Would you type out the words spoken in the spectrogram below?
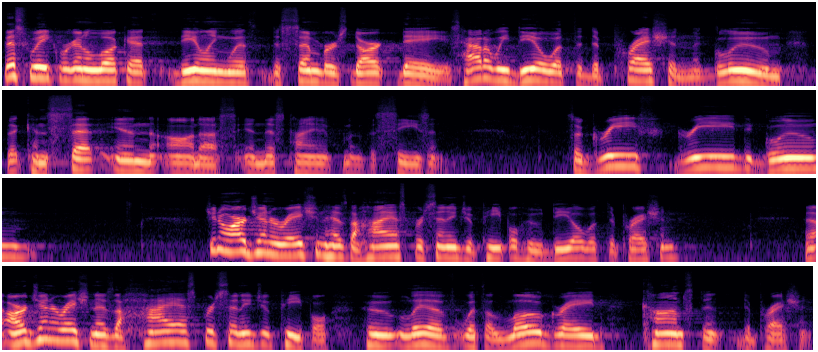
This week, we're going to look at dealing with December's dark days. How do we deal with the depression, the gloom that can set in on us in this time of the season? So, grief, greed, gloom. Do you know our generation has the highest percentage of people who deal with depression? Our generation has the highest percentage of people who live with a low grade, constant depression.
